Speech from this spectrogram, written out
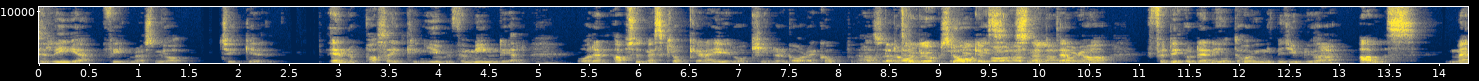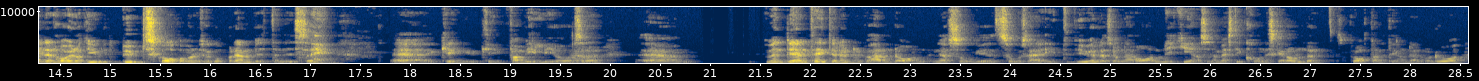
tre filmer som jag tycker ändå passar in kring jul för min del. Och den absolut mest klockrena är ju då Kindergarten Cop. Ja, den tror jag också brukar vara mellandagarna. Ja, för det, och den är ju inte, har ju inget med jul att göra Nej. alls. Men den har ju något juligt budskap om man nu ska gå på den biten i sig eh, kring, kring familj och Ja. sådär. Eh, men den tänkte jag nämligen på häromdagen när jag såg, såg så här intervju eller så när Arnold gick igenom sina mest ikoniska roller. Så pratade han lite om den och då,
